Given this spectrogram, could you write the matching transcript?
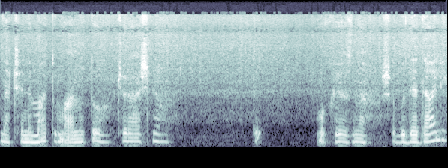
Наче нема туману того вчорашнього. Його зна, що буде далі.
